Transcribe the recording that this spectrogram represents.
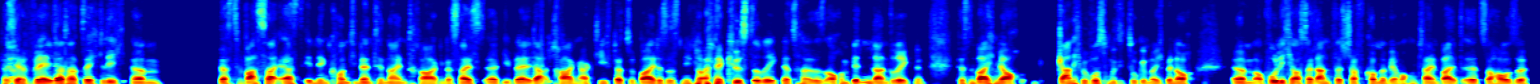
dass ja, ja Wälder tatsächlich ähm, das Wasser erst in den Kontinent hineintragen. Das heißt, äh, die Wälder tragen aktiv dazu bei, dass es nicht nur an der Küste regnet, sondern dass es auch im Binnenland regnet. Dessen war ich mir auch gar nicht bewusst, muss ich zugeben. Ich bin auch, ähm, obwohl ich aus der Landwirtschaft komme, wir haben auch einen kleinen Wald äh, zu Hause,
